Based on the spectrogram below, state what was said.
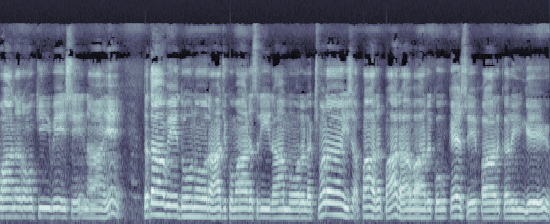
वानरों की वे सेनाएँ, तथा वे दोनों राजकुमार श्री राम और लक्ष्मण इस अपार पारावार को कैसे पार करेंगे?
